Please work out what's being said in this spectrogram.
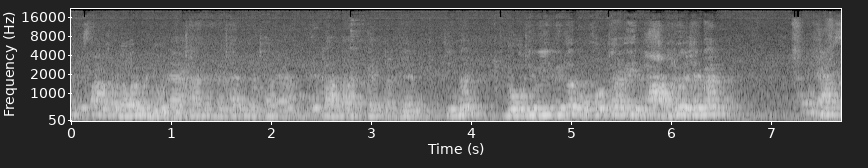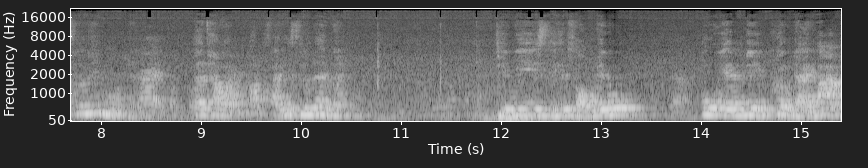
ไม่สร้างก็น้อยมันอยู่ในชั้นในชั้นในชั้นบางบ้านเป็นแบบนี้จริงไหมดูทีวีไปด้วยบางคนก็รีดผ้าไปด้วยใช่ไหมทุกอย่างซื้อได้หมดเลยได้สองคนแต่ถามว่าปลั๊กไฟนี่ซื้อได้ไหมทีวี42นิ้ว ตู้เย็นนี่เครื่องใหญ่มาก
